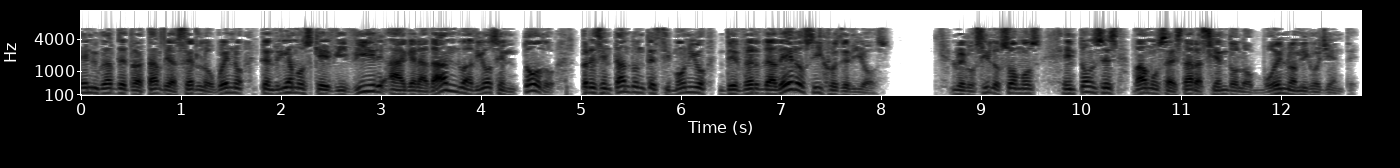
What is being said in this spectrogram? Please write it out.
En lugar de tratar de hacer lo bueno, tendríamos que vivir agradando a Dios en todo, presentando un testimonio de verdaderos hijos de Dios. Luego, si lo somos, entonces vamos a estar haciendo lo bueno, amigo oyente.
